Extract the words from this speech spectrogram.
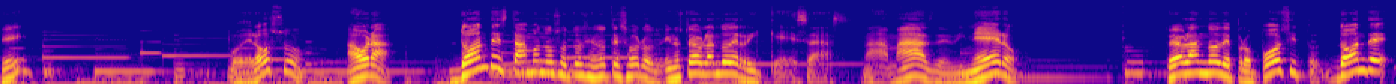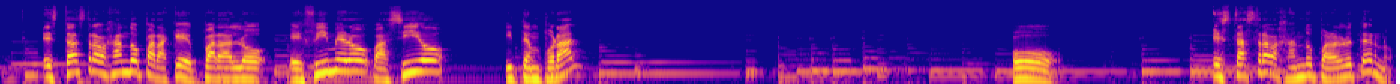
¿Sí? Poderoso. Ahora, ¿Dónde estamos nosotros haciendo tesoros? Y no estoy hablando de riquezas, nada más, de dinero. Estoy hablando de propósito. ¿Dónde estás trabajando para qué? ¿Para lo efímero, vacío y temporal? ¿O estás trabajando para lo eterno?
